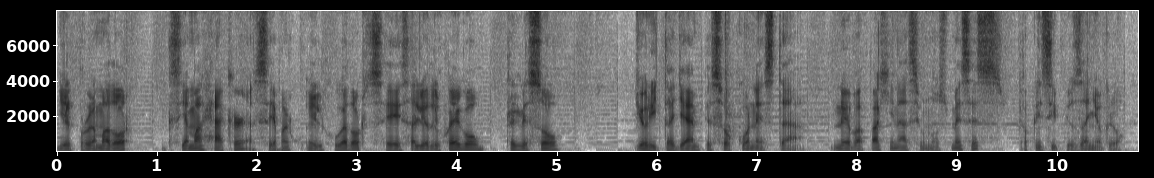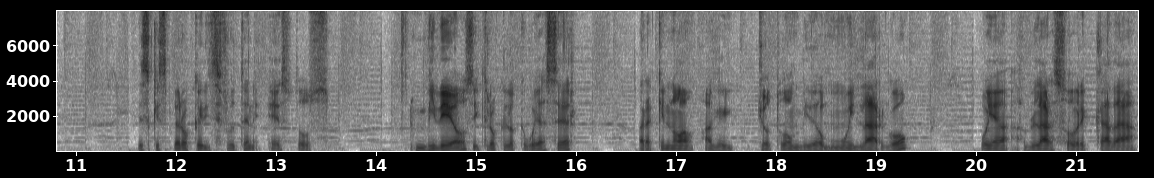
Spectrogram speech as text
y el programador que se llama Hacker, se llama el jugador, se salió del juego, regresó y ahorita ya empezó con esta nueva página hace unos meses, a principios de año creo. Es que espero que disfruten estos videos y creo que lo que voy a hacer para que no haga yo todo un video muy largo, voy a hablar sobre cada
